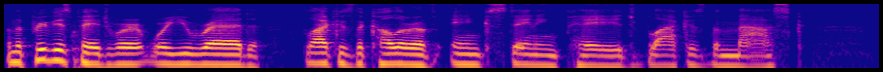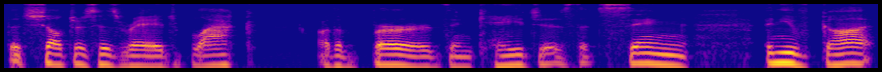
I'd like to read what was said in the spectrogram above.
on the previous page where where you read black is the color of ink staining page, black is the mask that shelters his rage, black are the birds in cages that sing, and you've got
